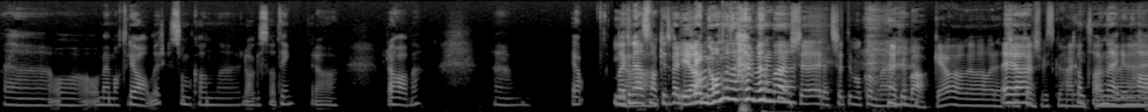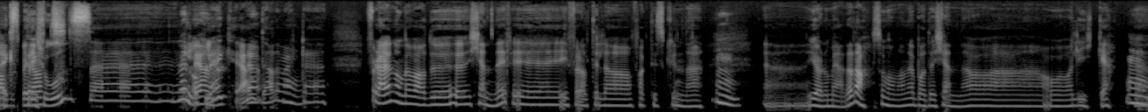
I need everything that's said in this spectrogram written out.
Uh, og, og, med materialer som kan uh, lages av ting fra, fra havet. Um, det kunne jeg snakket veldig ja, lenge om. Men, eh, kanskje rett og slett du må komme tilbake, og, og rett og slett ja, kanskje vi skulle ha en liten en eh, ekspedisjonsopplegg. Uh, ja, det hadde vært uh, For det er jo noe med hva du kjenner uh, i forhold til å faktisk kunne mm. gjøre noe med det, da. Så må man jo både kjenne og, og like mm.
